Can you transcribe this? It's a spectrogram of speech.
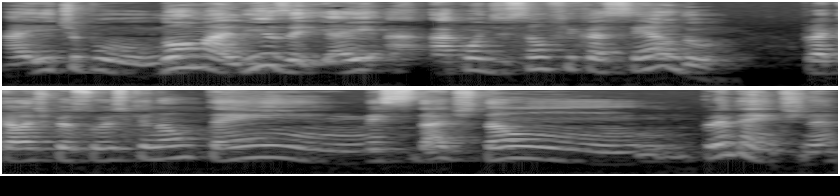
aí tipo normaliza e aí a, a condição fica sendo para aquelas pessoas que não têm necessidades tão prementes, né?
